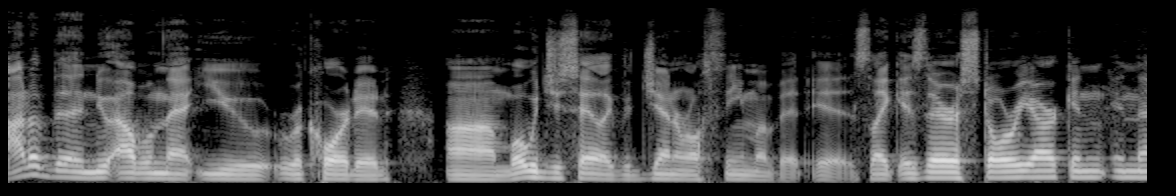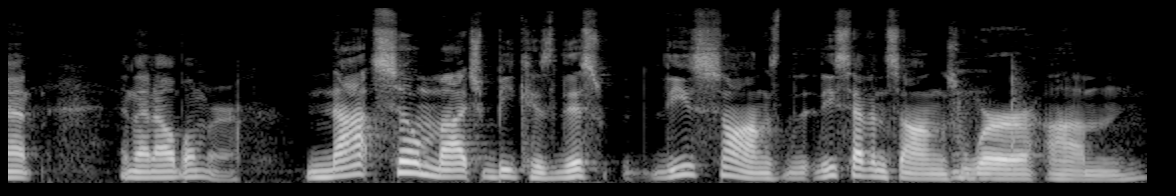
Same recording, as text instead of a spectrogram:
out of the new album that you recorded, um, what would you say like the general theme of it is? Like, is there a story arc in in that in that album or? Not so much because this these songs, th- these seven songs Mm-hmm. were um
